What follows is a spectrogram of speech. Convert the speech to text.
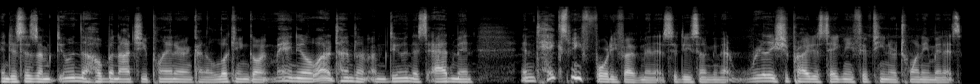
And just as I'm doing the Hobonichi planner and kind of looking, going, man, you know, a lot of times I'm, I'm doing this admin and it takes me 45 minutes to do something that really should probably just take me 15 or 20 minutes.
